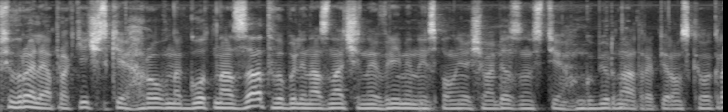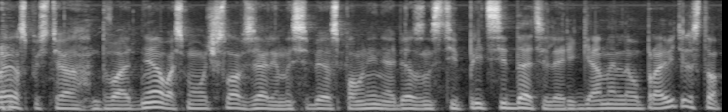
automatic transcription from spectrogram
февраля, практически ровно год назад, вы были назначены временно исполняющим обязанности губернатора Пермского края. Спустя два дня, 8 числа, взяли на себя исполнение обязанностей председателя регионального правительства.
